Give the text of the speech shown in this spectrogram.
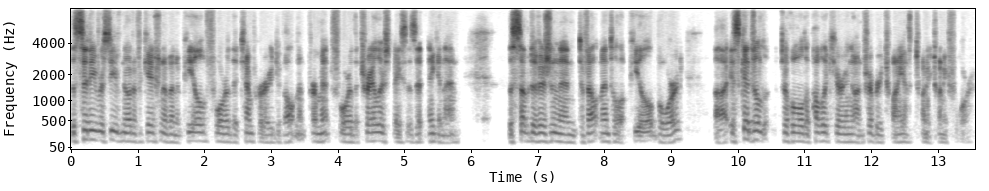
The city received notification of an appeal for the temporary development permit for the trailer spaces at Niginan. The Subdivision and Developmental Appeal Board uh, is scheduled to hold a public hearing on February 20th, 2024.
